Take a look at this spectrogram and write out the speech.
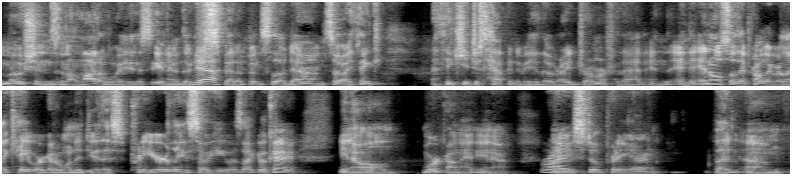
motions in a lot of ways you know? They're just Yeah. sped up and slowed down. So i think i think he just happened to be the right drummer for that. And and and also they probably were like hey we're going to want to do this pretty early. So he was like okay you know i'll work on it you know? He right. was still pretty young but um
